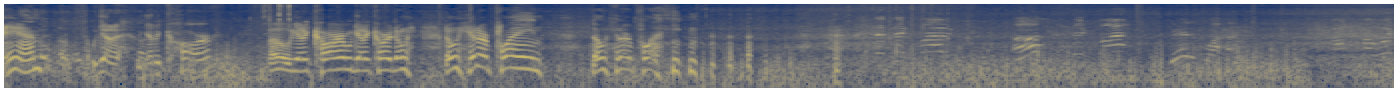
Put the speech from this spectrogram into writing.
And we got a we got a car. Oh, we got a car. We got a car. Don't don't hit our plane. Don't hit our plane. That that cloud? Huh? That cloud? Very quiet. Round about what?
